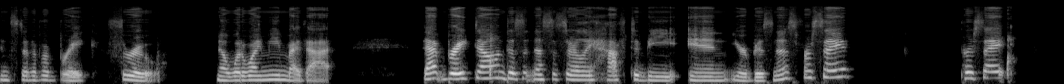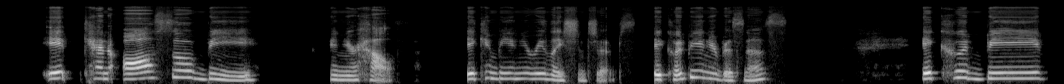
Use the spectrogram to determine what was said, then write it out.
instead of a breakthrough. Now, what do I mean by that? That breakdown doesn't necessarily have to be in your business per se. Per se, it can also be in your health. It can be in your relationships. It could be in your business. It could be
